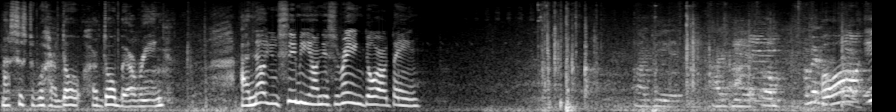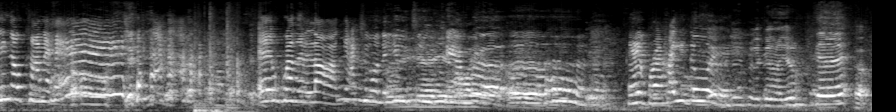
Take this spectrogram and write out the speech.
My sister with her door her doorbell ring. I know you see me on this ring door thing. I did. I did. Um, oh, ain't no kind of hey. hey, brother-in-law, got you on the YouTube yeah, yeah, camera. Uh, hey, bro, how you doing? Doing pretty good, you? Good. Uh,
